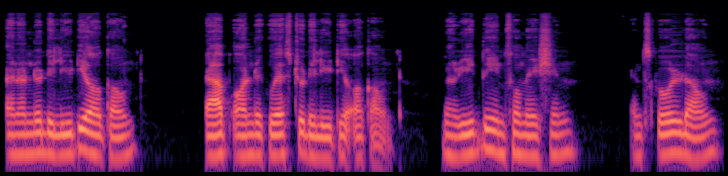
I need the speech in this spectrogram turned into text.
and under delete your account, tap on request to delete your account. Now read the information and scroll down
